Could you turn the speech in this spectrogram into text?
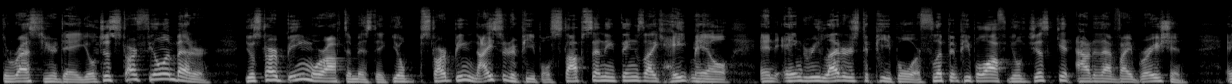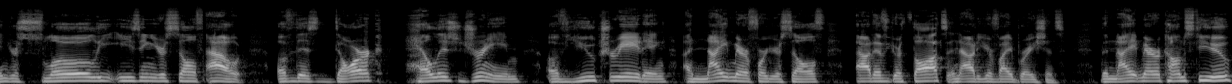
the rest of your day. You'll just start feeling better. You'll start being more optimistic. You'll start being nicer to people. Stop sending things like hate mail and angry letters to people or flipping people off. You'll just get out of that vibration and you're slowly easing yourself out of this dark, hellish dream of you creating a nightmare for yourself out of your thoughts and out of your vibrations. The nightmare comes to you,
